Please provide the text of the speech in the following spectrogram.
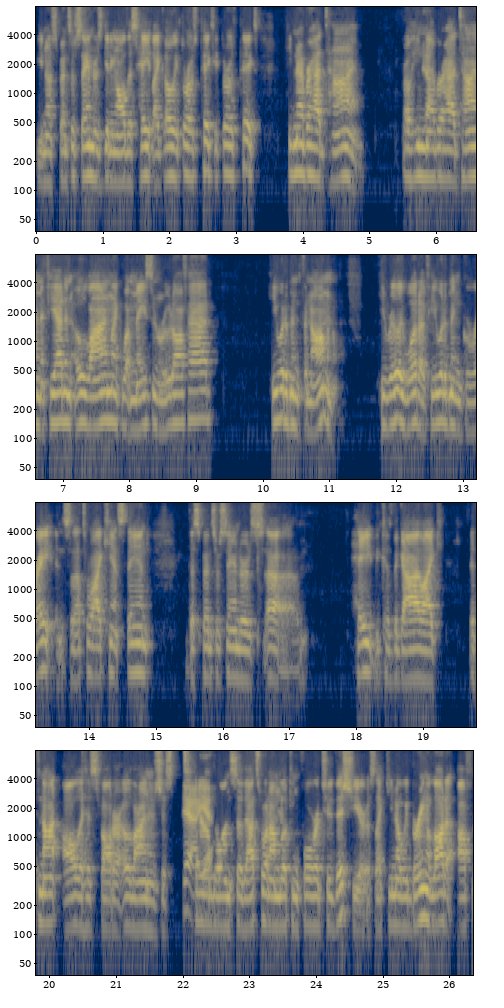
You know, Spencer Sanders getting all this hate, like, oh, he throws picks, he throws picks. He never had time. Bro, he yeah. never had time. If he had an O line like what Mason Rudolph had, he would have been phenomenal. He really would have. He would have been great. And so that's why I can't stand the Spencer Sanders uh, hate because the guy, like, it's not all of his fault. Our O line is just yeah, terrible. Yeah. And so that's what I'm looking forward to this year. It's like, you know, we bring a lot of off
